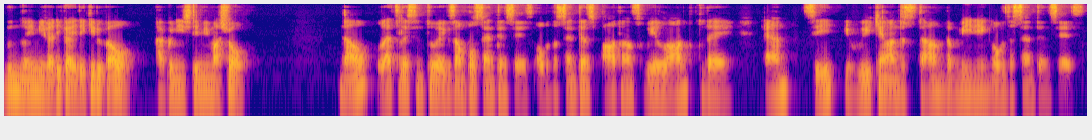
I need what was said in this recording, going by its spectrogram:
文の意味が理解できるかを確認してみましょう。Now, let's listen to example sentences of the sentence patterns we learned today and see if we can understand the meaning of the sentences.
